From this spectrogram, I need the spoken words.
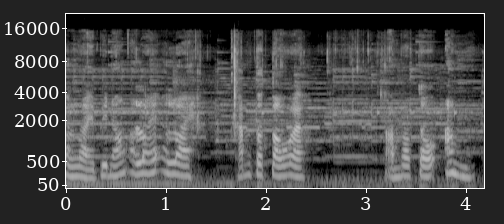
อร่อยพี่น้อง อร่อย อร่อยคำโตๆอะคำโตๆอ้ำ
